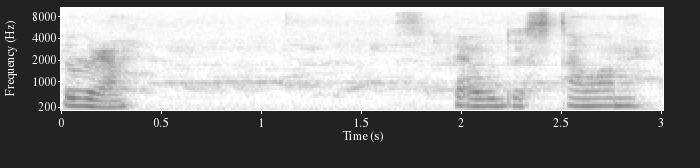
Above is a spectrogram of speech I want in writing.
Dobra. Strzał dostałam.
